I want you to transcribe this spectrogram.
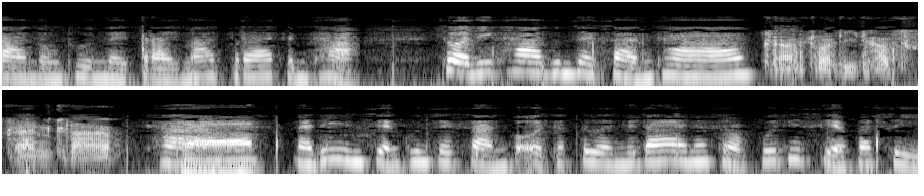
การลงทุนในไตรมาสแรกกันค่ะ สวัสดีค่ะคุณเสกสรรค่ะ ครับ สวัสดีครับทุกท่านครับค่ะครับแหมได้ยินเสียงคุณเจสันก็อดจะเตือนไม่ได้นะสำหรับผู้ที่เสียภาษี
